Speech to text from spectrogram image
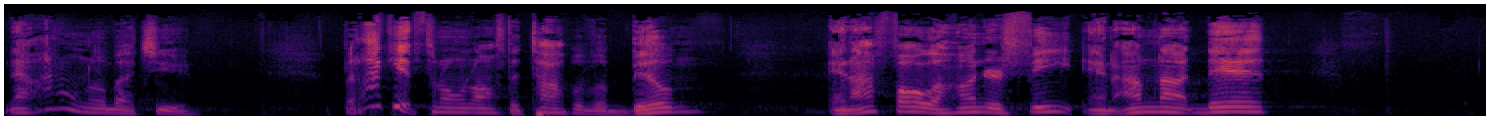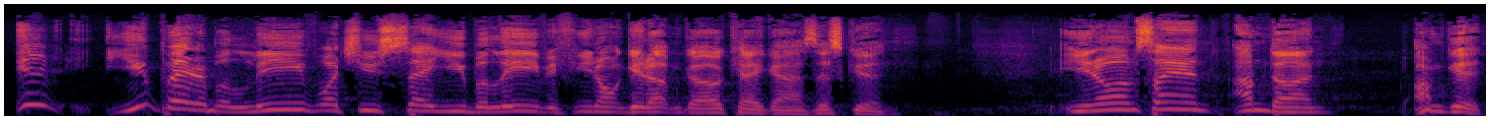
Now, I don't know about you, but I get thrown off the top of a building and I fall 100 feet and I'm not dead. It, you better believe what you say you believe if you don't get up and go, okay, guys, that's good. You know what I'm saying? I'm done. I'm good.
